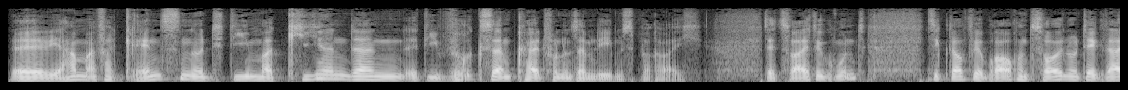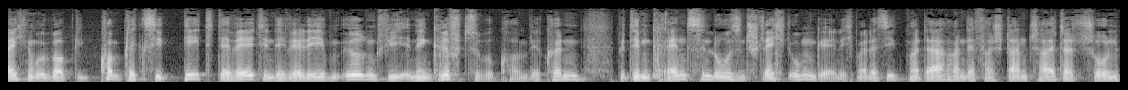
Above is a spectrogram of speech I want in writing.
äh, wir haben einfach Grenzen und die markieren dann die Wirksamkeit von unserem Lebensbereich. Der zweite Grund, ich glaube, wir brauchen Zäune und dergleichen, um überhaupt die Komplexität der Welt, in der wir leben, Leben irgendwie in den Griff zu bekommen. Wir können mit dem Grenzenlosen schlecht umgehen. Ich meine, das sieht man daran, der Verstand scheitert schon,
